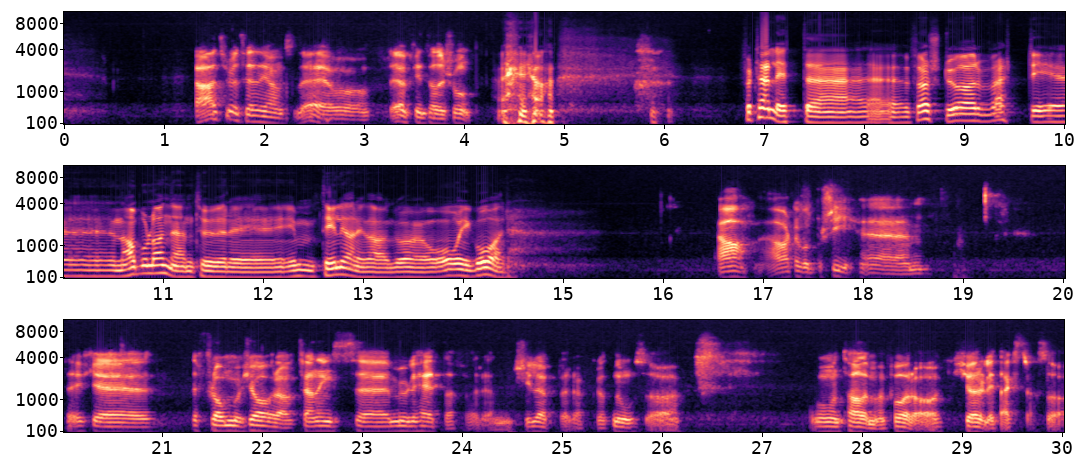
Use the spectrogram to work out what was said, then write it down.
Ja, jeg tror det er tredje gang, så det er jo det er en fin tradisjon. ja. Fortell litt uh, først. Du har vært i nabolandet en tur i, i, tidligere i dag og, og, i går. Ja, jeg har vært og gått på ski. Uh, det er jo ikke Det flommer ikke over av treningsmuligheter for en skiløper akkurat nå, så må man ta det man får og kjøre litt ekstra. så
